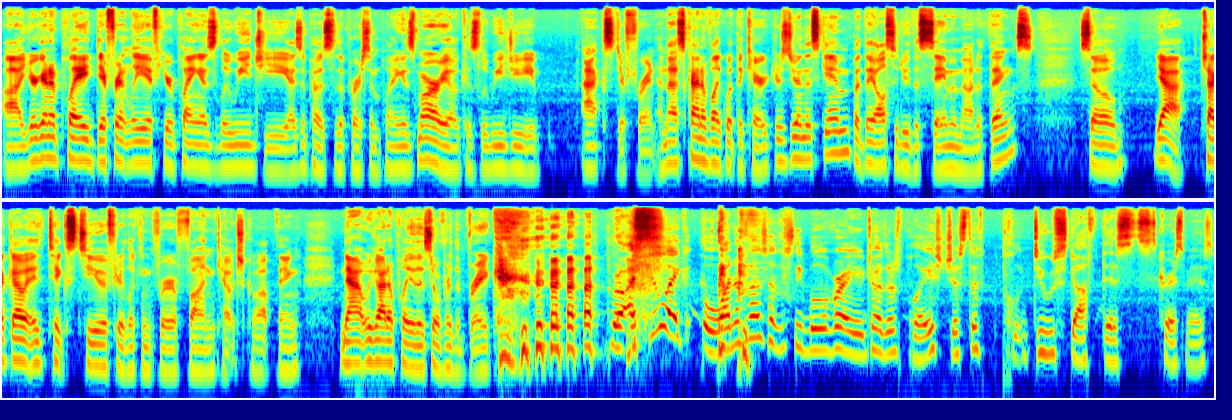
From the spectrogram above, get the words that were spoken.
uh, you're gonna play differently if you're playing as luigi as opposed to the person playing as mario because luigi acts different and that's kind of like what the characters do in this game but they also do the same amount of things so yeah check out it takes two if you're looking for a fun couch co-op thing now we gotta play this over the break Bro, I feel like one of us have to sleep over at each other's place just to pl- do stuff this Christmas.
